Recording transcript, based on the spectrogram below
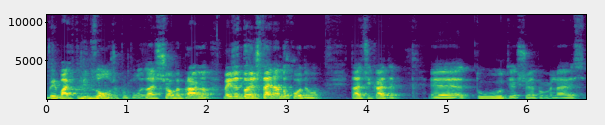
ви бачите, віп-зону вже пропонують. Значить, що ми правильно. Ми вже до Ейнштейна доходимо. Так, чекайте. Е, тут, якщо я не помиляюсь,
